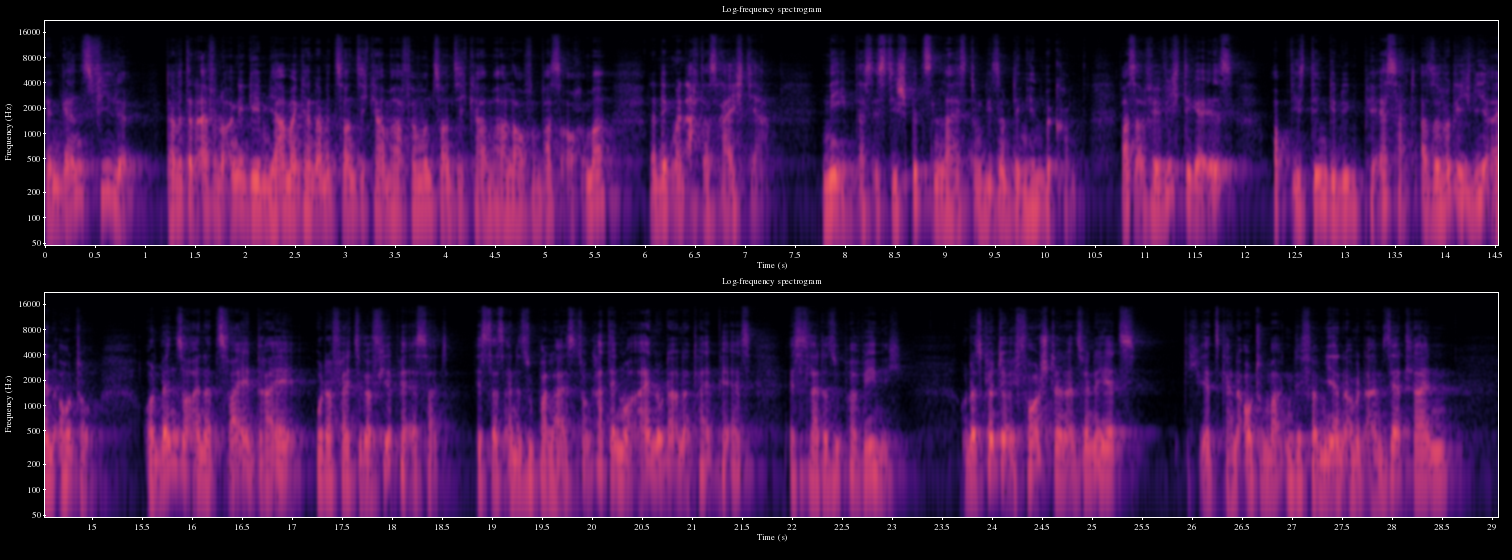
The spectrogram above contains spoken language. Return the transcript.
Denn ganz viele, da wird dann einfach nur angegeben, ja, man kann damit 20 kmh, 25 kmh laufen, was auch immer. Dann denkt man, ach, das reicht ja. Nee, das ist die Spitzenleistung, die so ein Ding hinbekommt. Was aber viel wichtiger ist, ob dieses Ding genügend PS hat. Also wirklich wie ein Auto. Und wenn so einer zwei, drei oder vielleicht sogar vier PS hat, ist das eine super Leistung. Hat der nur ein oder anderthalb PS, ist es leider super wenig. Und das könnt ihr euch vorstellen, als wenn ihr jetzt, ich will jetzt keine Automarken diffamieren, aber mit einem sehr kleinen,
